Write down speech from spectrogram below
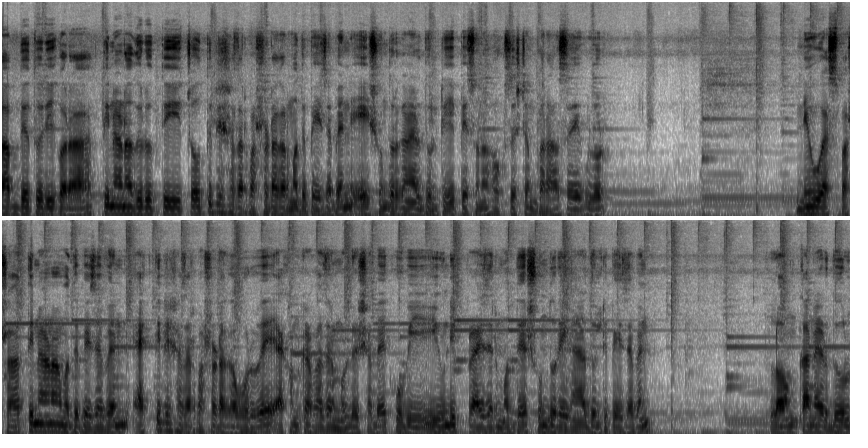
লাভ দিয়ে তৈরি করা তিন আনা দুরুতি চৌত্রিশ হাজার পাঁচশো টাকার মধ্যে পেয়ে যাবেন। এই সুন্দর গানের দুলটি পেছনে হক সিস্টেম করা আছে এগুলোর। নিউ এসপাশা তিন আনার মধ্যে পেয়ে যাবেন একত্রিশ হাজার পাঁচশো টাকা পড়বে। এখনকার বাজার মূল্য হিসাবে খুবই ইউনিক প্রাইজের মধ্যে সুন্দর এই গানের দুলটি পেয়ে যাবেন। লং কানের দুল,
